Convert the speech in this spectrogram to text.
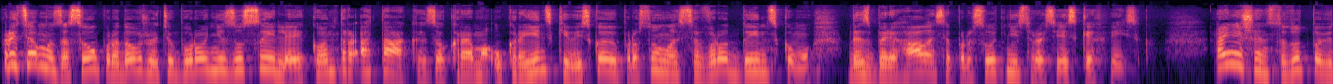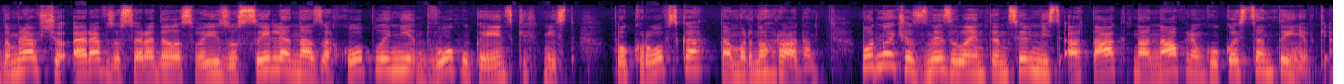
При цьому ЗСУ продовжують оборонні зусилля і контратаки. Зокрема, українські військові просунулися в Родинському, де зберігалася присутність російських військ. Раніше інститут повідомляв, що РФ зосередила свої зусилля на захопленні двох українських міст Покровська та Мирнограда. Водночас знизила інтенсивність атак на напрямку Костянтинівки.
